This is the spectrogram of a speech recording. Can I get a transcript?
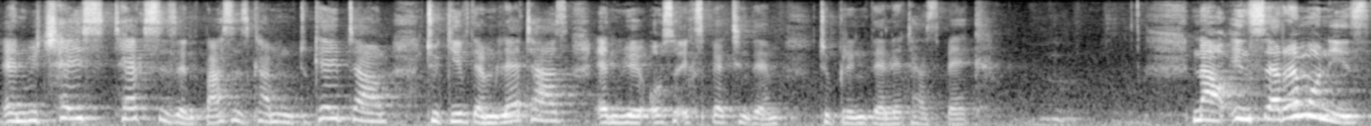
And we chased taxis and buses coming to Cape Town to give them letters, and we we're also expecting them to bring their letters back. Now, in ceremonies,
